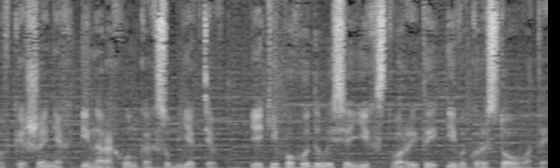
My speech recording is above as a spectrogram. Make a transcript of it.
В кишенях і на рахунках суб'єктів, які погодилися їх створити і використовувати.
